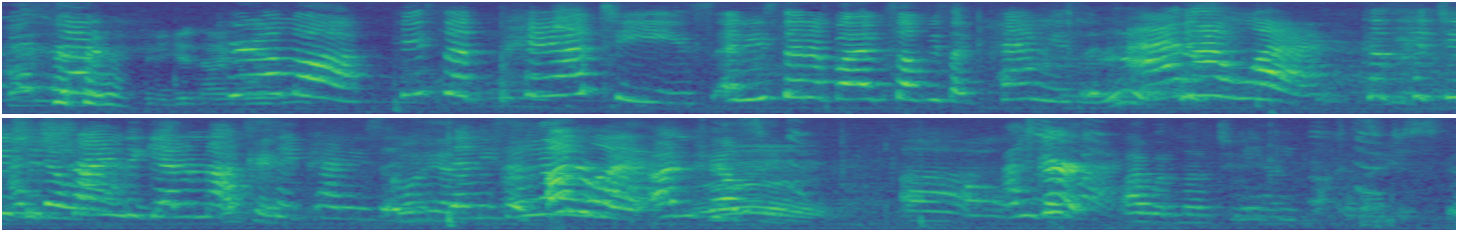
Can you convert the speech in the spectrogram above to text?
he said, Can you get nine Grandma, he said panties, and he said it by himself. He's like panties. Really? Underwear. Because Katisha's Underwear. trying to get him not Okay. to say panties. Go and ahead. Then he said underwear. Underwear. Right. Uh, skirt. I would love to, yeah. Maybe Because I just, I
